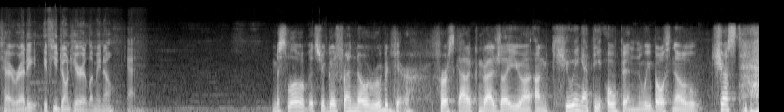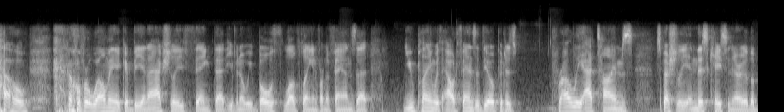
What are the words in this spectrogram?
Okay, ready? If you don't hear it, let me know. Okay. Miss Loeb, it's your good friend Noah Rubin here. First, got to congratulate you on, on queuing at the Open. We both know just how overwhelming it could be, and I actually think that even though we both love playing in front of fans, that you playing without fans at the Open is probably at times, especially in this case scenario, the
